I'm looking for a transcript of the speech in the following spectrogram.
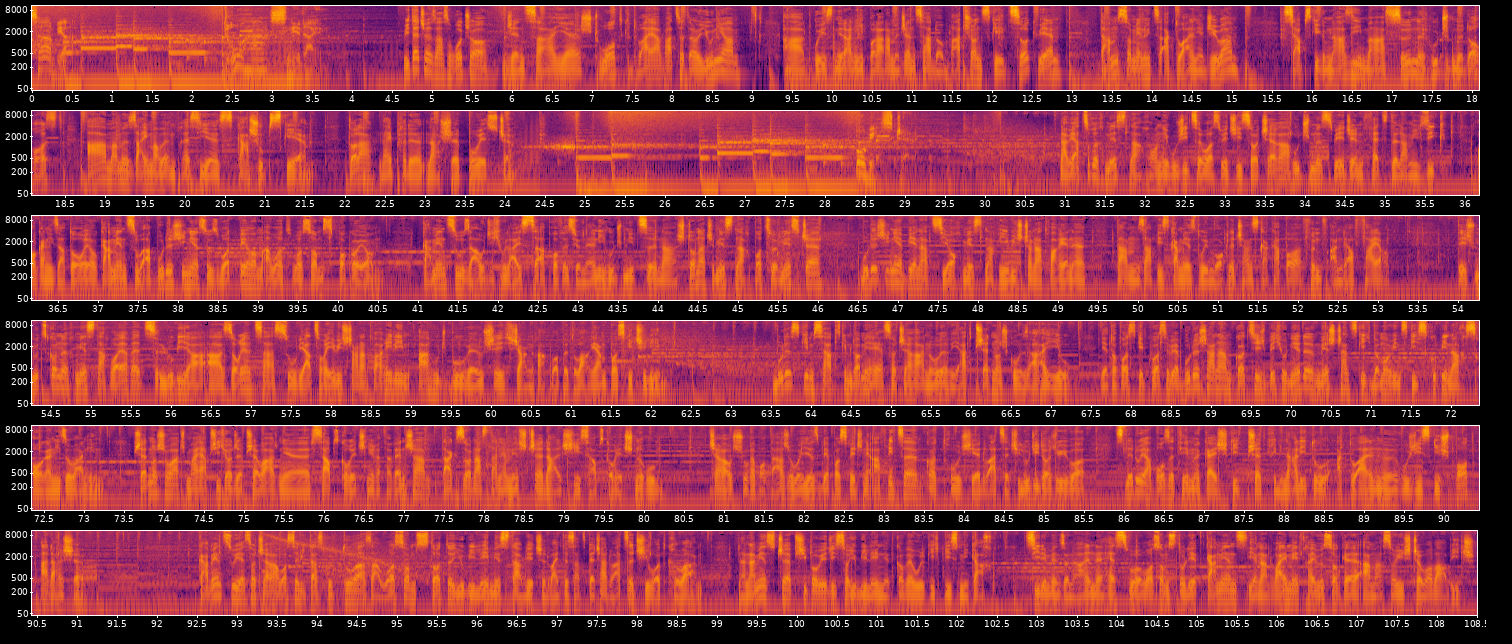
Serbia. Druga snedajn. Witajcie zase Ročo. Dženca je štvrtk 22. junia, a drugi snedani poladamy dženca do Bačonskej cyrkwie. Tam so mianujce aktualnie dzieła. Serbski gimnazji ma silny hudźbny dorost, a mamy zajímawe impresje z Kaszubskie. Tola najpredy nasze powieście. Powieście. Na wiacorych miejsc na Hornej Łužice oswieci so wczera hučbny swiedźeń Fête de la Musique. Organizatorjo Kamieńcu a Budyszynie su z odbiehom a odgłosom spokojom. W Kamieńcu zaudzichu lajsce a profesjonalni hučbnicy na 14 miejscach po całym mieście, Budyszynie bie na cioch miejscach jebiszczo natwarjene, tam zapiska jest drugim Woklečanska kapała 5 an der Feier. Tež v nuckonych miestach Wojerec, Lubija a Zorielca su viacore jewišća natwarili a hudžbu we všich žanrach opytowariam poskyčili. W budyskim serbskim domie je so wczera nowy riad przednoszku zahajił. Je to poskyt kłosybie budyšanam, kociž bychu niedy w mieszczanskich domowinskich skupinach zorganizowani. Przednoszować maja przychodzie przeważnie serbskoryczni referenča, tak zo nastanie mieście dalszy serbskoryczny rum. Wczorajszą reportażu o jezbie po Srednjej Afryce, kotruż je 20 ludzi dożywiło, sleduja boze temy kaž škit przed kriminalitu, aktualny łużyski sport a dalsze. Kamieńcu je so wczera osobita skulptura za 800. jubilej miasta w lecie 2025 odkryła. Na namieście przypowiedzi so jubilej netko we wielkich pismikach. Tridimensjonalne hesło 800 lat Kamienc je na 2 metry wysokie a ma so jeszcze obarbić.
